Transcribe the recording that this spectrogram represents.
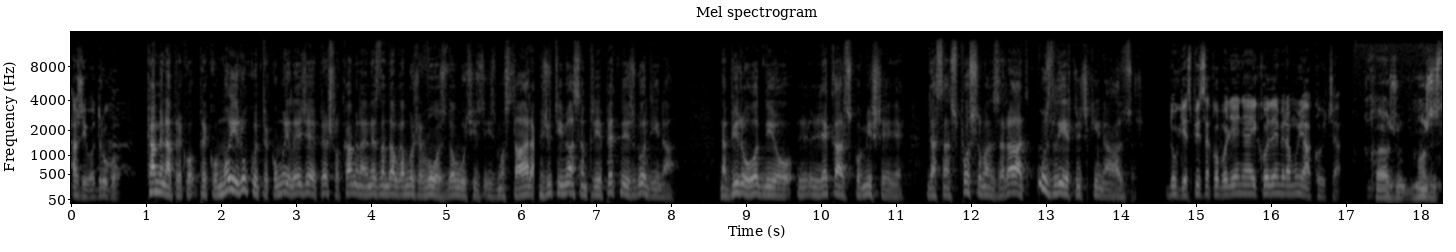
a živo drugo. Kamena preko, preko moji ruku i preko moji leđa je prešlo kamena i ne znam da li ga može voz dovući iz, iz Mostara. Međutim, ja sam prije 15 godina na biro odnio ljekarsko mišljenje da sam sposoban za rad uz liječnički nadzor. Dug je spisak oboljenja i kod Emira Mujakovića. Kažu, može se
